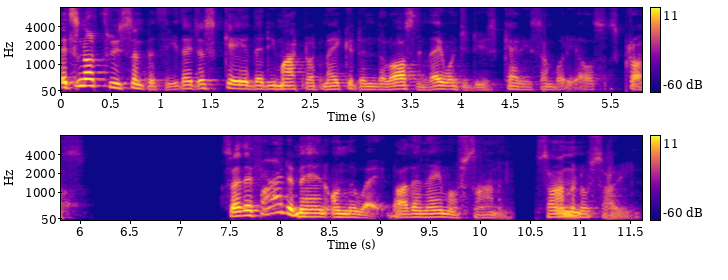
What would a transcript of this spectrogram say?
it's not through sympathy, they're just scared that he might not make it, and the last thing they want to do is carry somebody else's cross. So they find a man on the way by the name of Simon, Simon of Cyrene.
